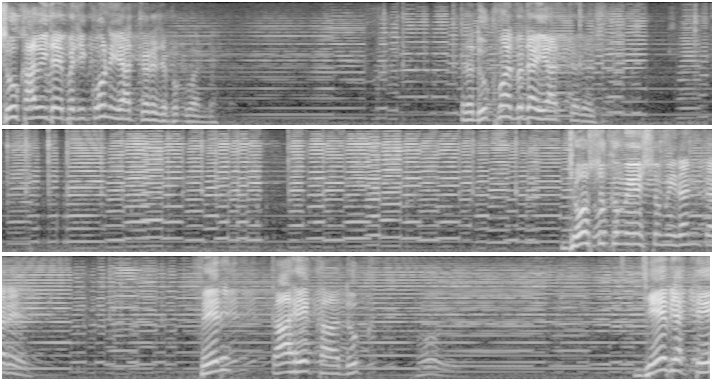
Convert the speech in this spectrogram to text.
સુખ આવી જાય પછી કોણ યાદ કરે છે ભગવાનને એટલે દુઃખમાં જ બધા યાદ કરે છે જો સુખ में सुमिरन करे फिर काहे का दुख હોય જે વ્યક્તિ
